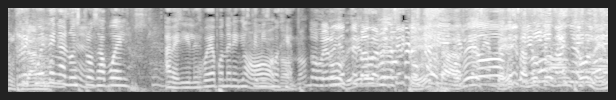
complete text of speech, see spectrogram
Recuerden a nuestros abuelos. A ver, y les voy a poner en este mismo ejemplo. No, pero ya te vas a meter con respeta, no no seas insolente.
